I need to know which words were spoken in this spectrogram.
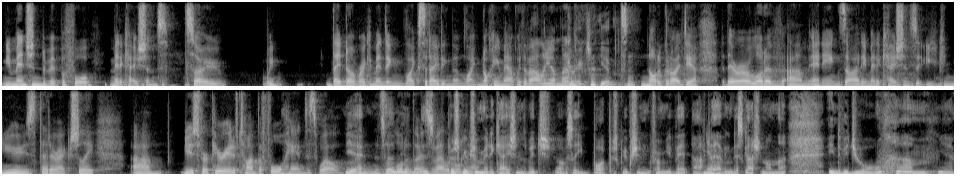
you mentioned a bit before medications. So, we. They're not recommending like sedating them, like knocking them out with a Valium. And Correct. Yep. it's not a good idea. But there are a lot of um, anti-anxiety medications that you can use that are actually um, used for a period of time beforehand as well. Yeah, and there's so a lot of those available. Prescription now. medications, which obviously by prescription from your vet after Yep. having discussion on the individual, um, you know,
